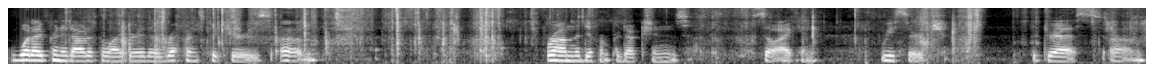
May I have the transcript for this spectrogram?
what I printed out at the library. They're reference pictures um, from the different productions. So I can research the dress um,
